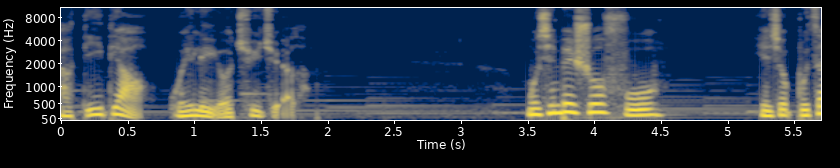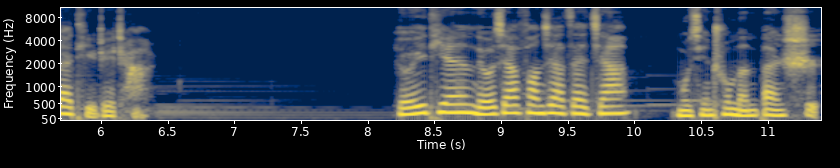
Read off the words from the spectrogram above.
要低调为理由拒绝了。母亲被说服。也就不再提这茬。有一天，刘家放假在家，母亲出门办事，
